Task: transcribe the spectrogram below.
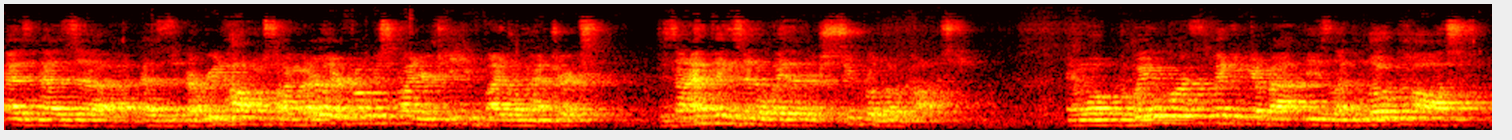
as, as, uh, as Reid Hoffman was talking about earlier, focus on your key vital metrics. Design things in a way that they're super low cost. And well, the way we're thinking about these like low cost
